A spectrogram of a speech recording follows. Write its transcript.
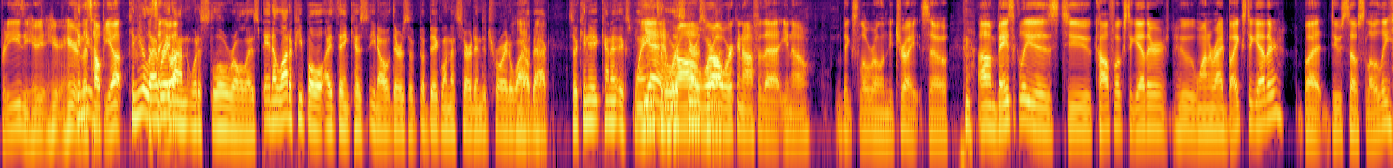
pretty easy. Here, here, here. Can let's you- help you up. Can you elaborate up. on what a slow roll is? And a lot of people, I think, because you know, there's a, a big one that started in Detroit a while Yeah, back. So can you kind of explain yeah, to the we're all listeners? we're what all working off of that, you know, big slow roll in Detroit. So, um, basically, is to call folks together who want to ride bikes together, but do so slowly.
